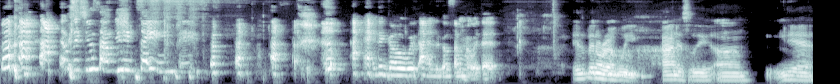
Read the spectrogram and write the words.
but you stopped. You didn't say anything. I had to go with. I had to go somewhere with it. It's been a rough week, honestly. Um, yeah.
